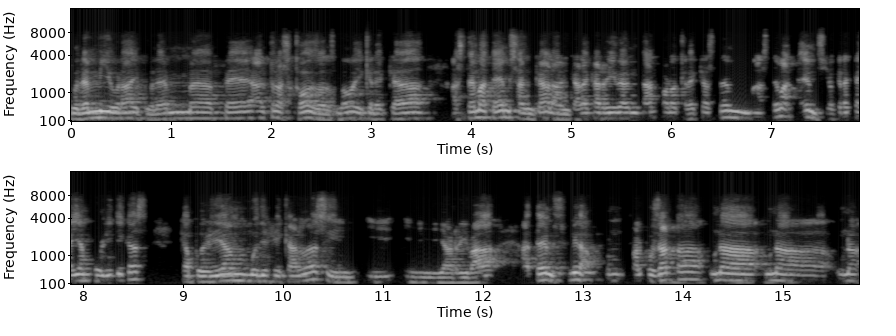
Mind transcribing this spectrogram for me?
podem millorar i podem eh, fer altres coses, no? I crec que estem a temps encara, encara que arribem tard, però crec que estem, estem a temps. Jo crec que hi ha polítiques que podríem modificar-les i, i, i arribar a temps. Mira, per posar-te una, una, una,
